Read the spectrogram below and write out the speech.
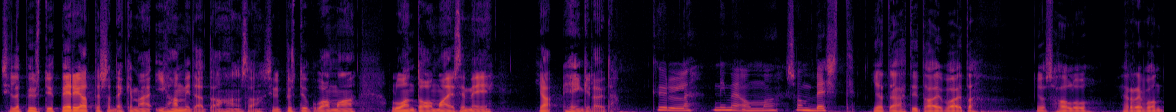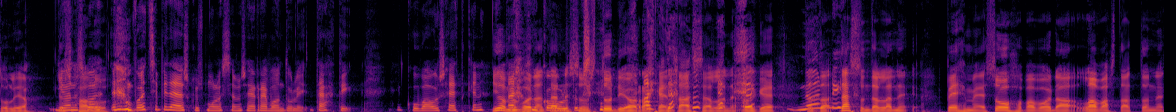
sillä pystyy periaatteessa tekemään ihan mitä tahansa. Sillä pystyy kuvaamaan luontoa, maisemia ja henkilöitä. Kyllä, nimenomaan. Se on best. Ja tähtitaivaita, jos haluaa. Ja revontulia, jos Joonas, haluaa. voit, voit sä pitää joskus mulle semmoisen revontuli tähtikuvaushetken? Joo, me voidaan tänne sun studioon rakentaa sellainen oikein. No tota, niin. Tässä on tällainen pehmeä sohva, voidaan lavastaa tonne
